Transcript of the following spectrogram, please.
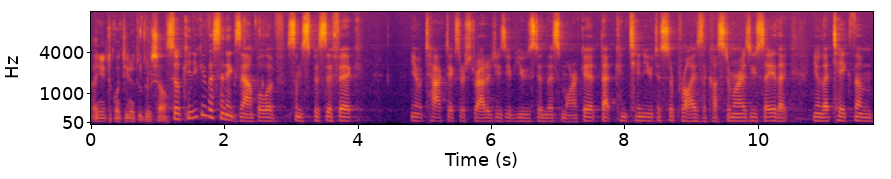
I need to continue to do so. So can you give us an example of some specific you know, tactics or strategies you've used in this market that continue to surprise the customer, as you say, that, you know, that take them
